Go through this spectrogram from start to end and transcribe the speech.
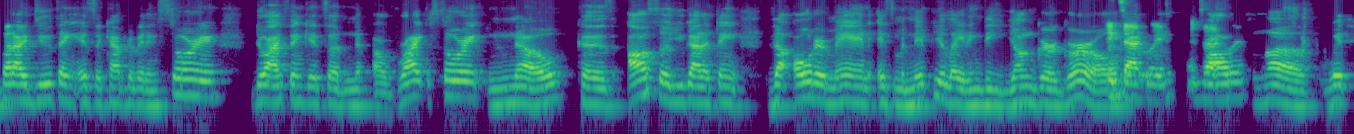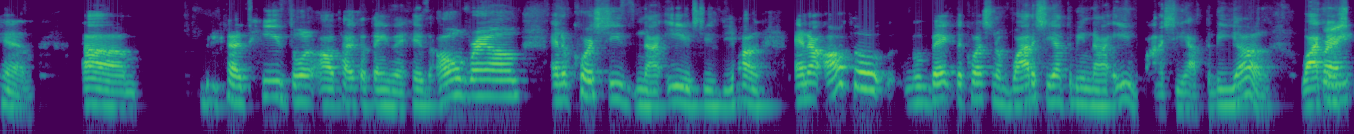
But I do think it's a captivating story. Do I think it's a, a right story? No, because also you got to think the older man is manipulating the younger girl. Exactly. Exactly. love with him. Um, because he's doing all types of things in his own realm. And of course, she's naive, she's young. And I also will beg the question of why does she have to be naive? Why does she have to be young? Why can't right.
